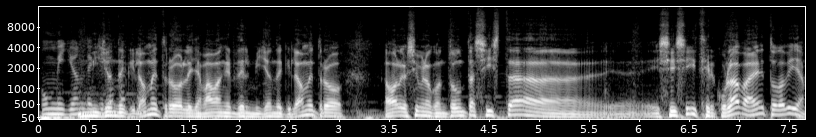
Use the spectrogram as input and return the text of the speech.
un millón un de millón de kilómetros. kilómetros, le llamaban el del millón de kilómetros, o algo así me lo contó un taxista eh, y sí, sí, circulaba, ¿eh? Todavía.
